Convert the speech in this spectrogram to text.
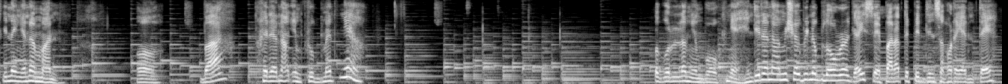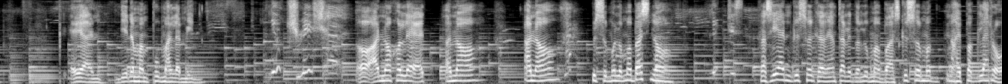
Tingnan niya naman. Oh, ba? Kaya ng improvement niya. Pagulo lang yung buhok niya. Hindi na namin siya binoblower, guys, eh, para tipid din sa kuryente. Ayan, hindi naman po malamig. Nutrition! Oh, ano, Colette? Ano? Ano? Gusto mo lumabas, no? Kasi yan, gusto ka yan talaga lumabas. Gusto mag nakipaglaro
